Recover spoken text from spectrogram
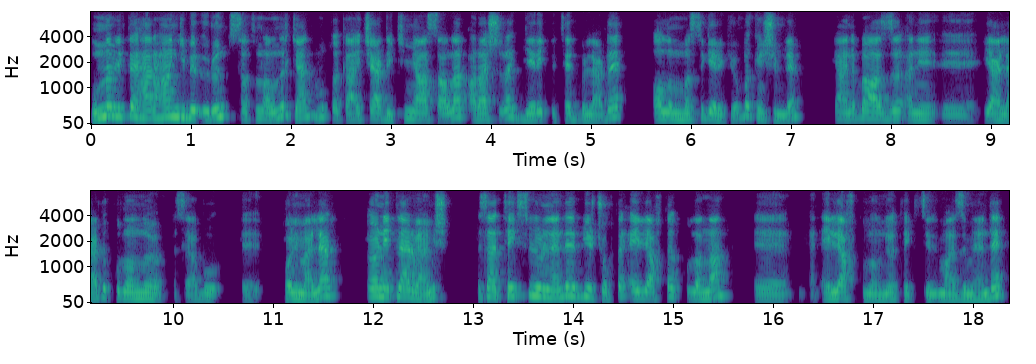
Bununla birlikte herhangi bir ürün satın alınırken mutlaka içerdiği kimyasallar araştırarak gerekli tedbirlerde alınması gerekiyor. Bakın şimdi yani bazı hani e, yerlerde kullanılıyor mesela bu e, polimerler. Örnekler vermiş. Mesela tekstil ürünlerinde birçok da elyafta kullanılan e, yani elyaf kullanılıyor tekstil malzemelerinde.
